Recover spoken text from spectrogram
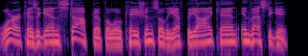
Work has again stopped at the location so the FBI can investigate.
